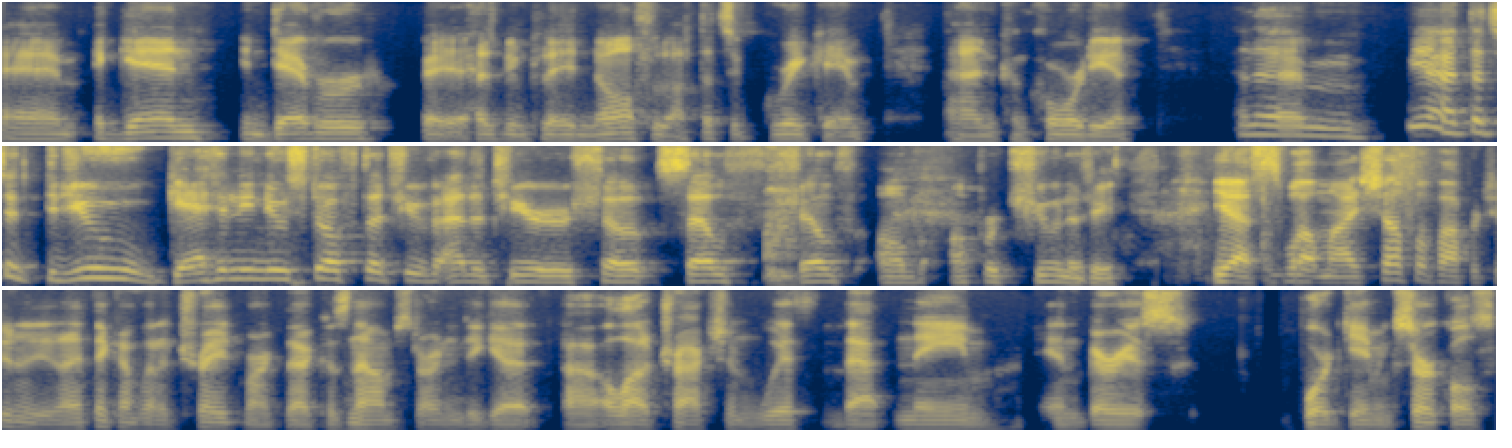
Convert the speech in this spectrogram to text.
Um, again, Endeavor uh, has been played an awful lot. That's a great game, and Concordia. And um, yeah, that's it. Did you get any new stuff that you've added to your shelf, shelf of opportunity? Yes, well, my shelf of opportunity, and I think I'm going to trademark that because now I'm starting to get uh, a lot of traction with that name in various board gaming circles.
